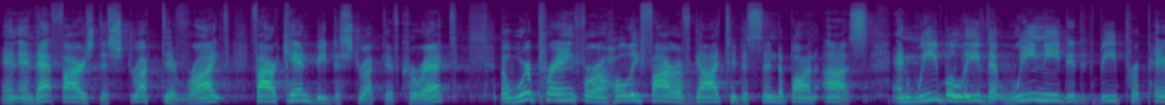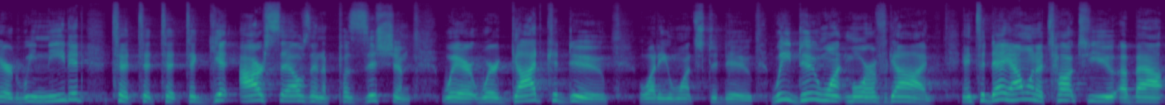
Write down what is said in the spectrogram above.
and, and that fire is destructive, right? Fire can be destructive, correct? But we're praying for a holy fire of God to descend upon us. And we believe that we needed to be prepared. We needed to, to, to, to get ourselves in a position where, where God could do what He wants to do. We do want more of God. And today I want to talk to you about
